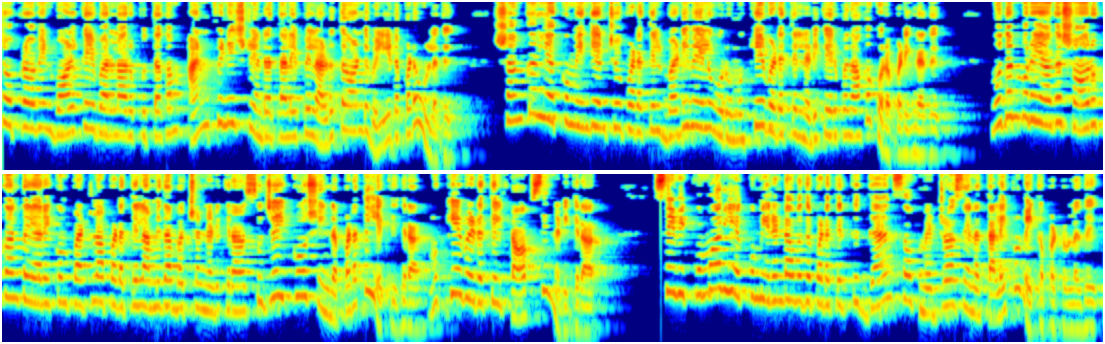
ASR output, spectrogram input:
சோப்ராவின் வாழ்க்கை வரலாறு புத்தகம் அன்பினிஷ்ட் என்ற தலைப்பில் அடுத்த ஆண்டு வெளியிடப்பட உள்ளது. ஷங்கர் இயக்கும் இந்தியன் டூ படத்தில் வடிவேலு ஒரு முக்கிய படத்தில் நடிக்க இருப்பதாக கூறப்படுகிறது. முதன்முறையாக ஷாருக் கான் தயாரிக்கும் பட்லா படத்தில் அமிதாப் பச்சன் நடிக்கிறார் சுஜய் கோஷ் இந்த படத்தை இயக்குகிறார். முக்கிய வேடத்தில் டாப்ஸி நடிக்கிறார். சி. வி. குமார் இயக்கும் இரண்டாவது படத்திற்கு கேங்ஸ் ஆஃப் மெட்ராஸ் என தலைப்பு வைக்கப்பட்டுள்ளது.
